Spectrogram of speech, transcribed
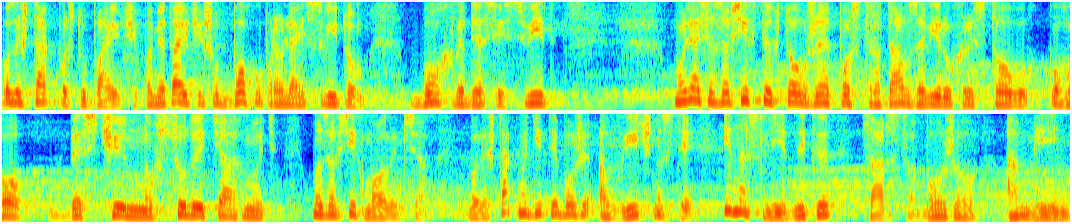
Бо лиш так поступаючи, пам'ятаючи, що Бог управляє світом, Бог веде цей світ. Моляся за всіх тих, хто вже пострадав за віру Христову, кого безчинно в суди тягнуть. Ми за всіх молимося, бо лиш так ми діти Божі, а в вічності і наслідники Царства Божого. Амінь.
